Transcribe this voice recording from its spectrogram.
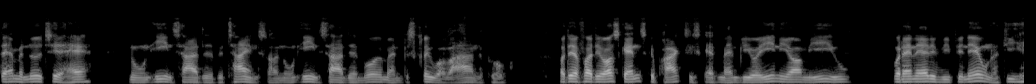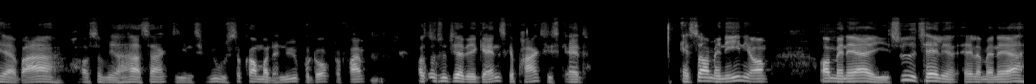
der er man nødt til at have nogle ensartede betegnelser og nogle ensartede måder, man beskriver varerne på. Og derfor er det også ganske praktisk, at man bliver enige om i EU, hvordan er det, vi benævner de her varer, og som jeg har sagt i interviews, så kommer der nye produkter frem. Mm. Og så synes jeg, det er ganske praktisk, at, at så er man enige om, om man er i Syditalien, eller man er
